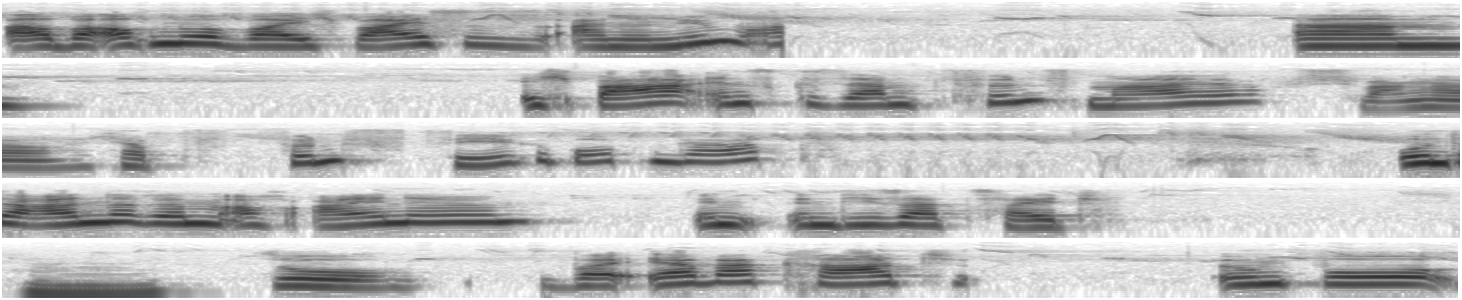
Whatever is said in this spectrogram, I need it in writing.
aber auch nur, weil ich weiß, es ist anonym. Ähm, ich war insgesamt fünfmal schwanger. Ich habe fünf Fehlgeburten gehabt. Unter anderem auch eine in, in dieser Zeit. Mhm. So, weil er war gerade irgendwo,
